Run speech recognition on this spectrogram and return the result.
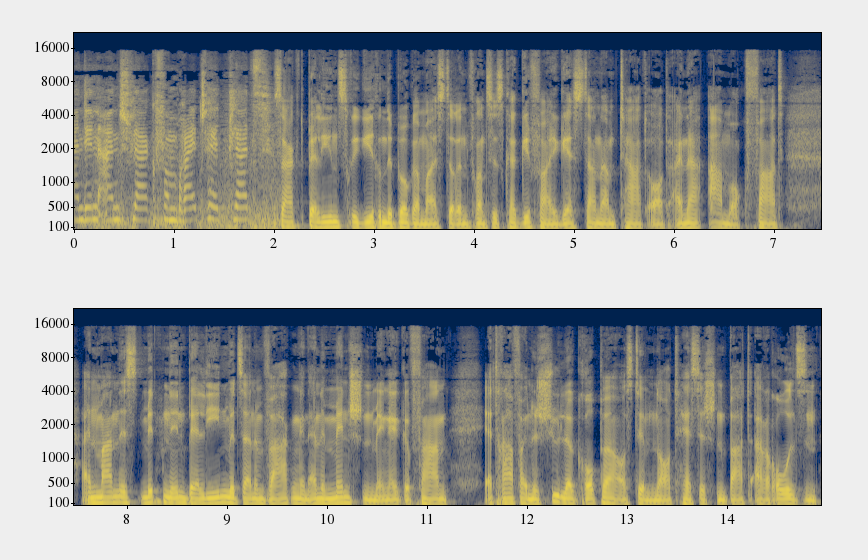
an den Anschlag vom Breitscheidplatz, sagt Berlins regierende Bürgermeisterin Franziska Giffey gestern am Tatort einer Amokfahrt. Ein Mann ist mitten in Berlin mit seinem Wagen in eine Menschenmenge gefahren. Er traf eine Schülergruppe aus dem nordhessischen Bad Arolsen.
